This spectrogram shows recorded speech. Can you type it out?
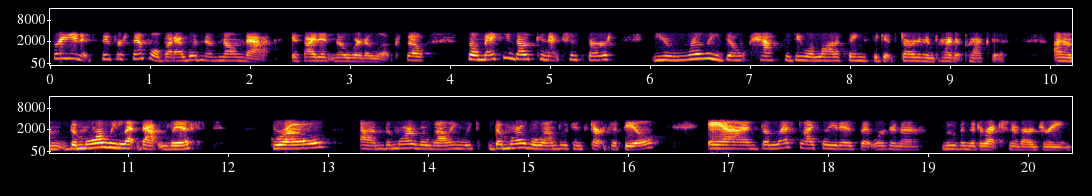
free and it's super simple, but I wouldn't have known that if I didn't know where to look. So so making those connections first, you really don't have to do a lot of things to get started in private practice. Um, the more we let that list grow, um, the more overwhelming we the more overwhelmed we can start to feel, and the less likely it is that we're going to move in the direction of our dream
